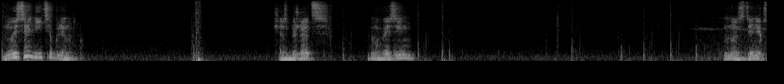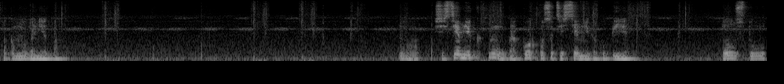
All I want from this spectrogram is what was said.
Ну, извините, блин. Сейчас бежать в магазин. У нас денег столько много нету. Ну, системник, ну, как корпус от системника купили. Стол, стул.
